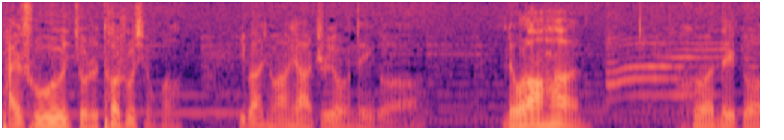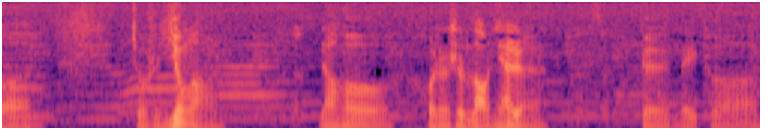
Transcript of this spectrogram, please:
排除就是特殊情况，一般情况下只有那个流浪汉和那个就是婴儿，然后或者是老年人跟那个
